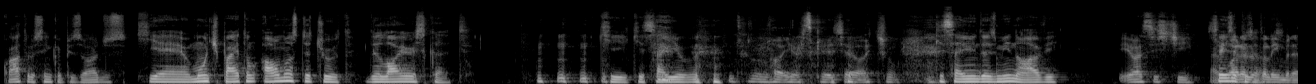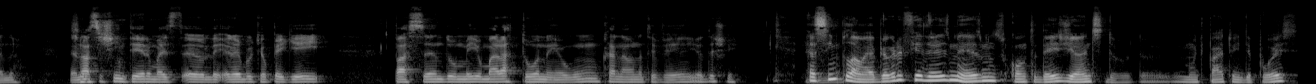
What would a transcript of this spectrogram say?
quatro ou cinco episódios, que é o Monty Python Almost the Truth, The Lawyer's Cut. que, que saiu Lawyer's Cut é ótimo. que saiu em 2009. Eu assisti. Seis Agora eu tô episódios. lembrando. Eu Sim. não assisti inteiro, mas eu le- eu lembro que eu peguei passando meio maratona em algum canal na TV e eu deixei. É simplão, é a biografia deles mesmos, conta desde antes do, do Monty Python e depois.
